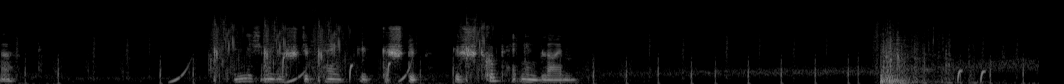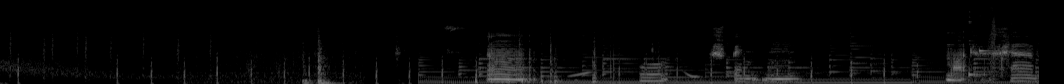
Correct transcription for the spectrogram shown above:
Ja. Nicht an Gestüpp, häng- Ge- Gestüpp, Gestrüpp hängen bleiben. So. Spenden. Magische Scherbe.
